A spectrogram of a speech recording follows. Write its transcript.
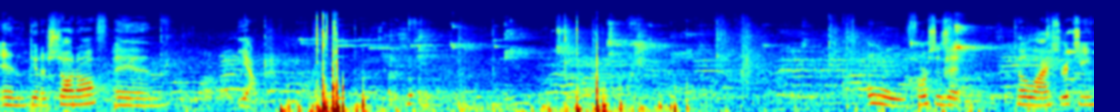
and get a shot off, and yeah. Oh, forces it to Elias Ritchie.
